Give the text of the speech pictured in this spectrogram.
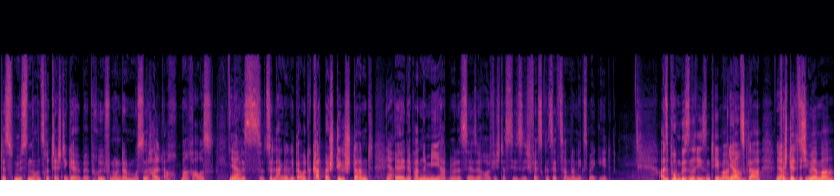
Das müssen unsere Techniker überprüfen und dann muss es halt auch mal raus, ja. wenn es zu, lange gedauert hat. Gerade bei Stillstand ja. äh, in der Pandemie hatten wir das sehr, sehr häufig, dass die sich festgesetzt haben, da nichts mehr geht. Also Pumpe ist ein Riesenthema, ja. ganz klar. Verstellt sich immer mal.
